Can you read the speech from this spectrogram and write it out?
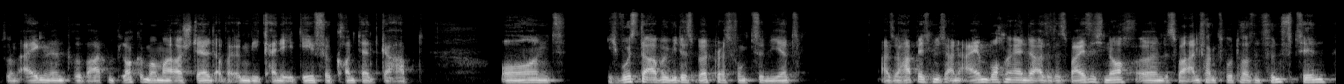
so einen eigenen privaten Blog immer mal erstellt, aber irgendwie keine Idee für Content gehabt. Und ich wusste aber, wie das WordPress funktioniert. Also habe ich mich an einem Wochenende, also das weiß ich noch, äh, das war Anfang 2015,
